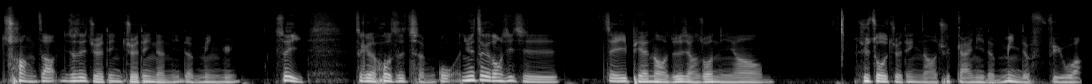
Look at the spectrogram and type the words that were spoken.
创造就是决定决定了你的命运。所以这个或是成果，因为这个东西其实这一篇哦，就是讲说你要去做决定，然后去改你的命的 feel 啊。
